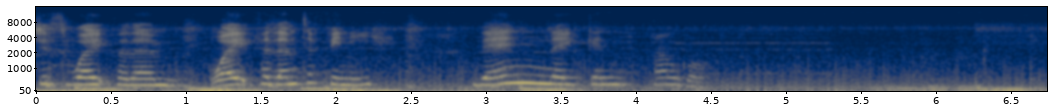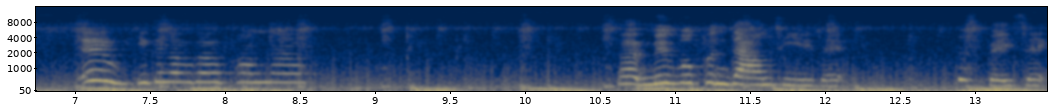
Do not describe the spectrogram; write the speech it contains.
just wait for them. Wait for them to finish. Then they can have a go. Ooh, you can have a go of Pong now. Right, move up and down to use it. Just basic.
